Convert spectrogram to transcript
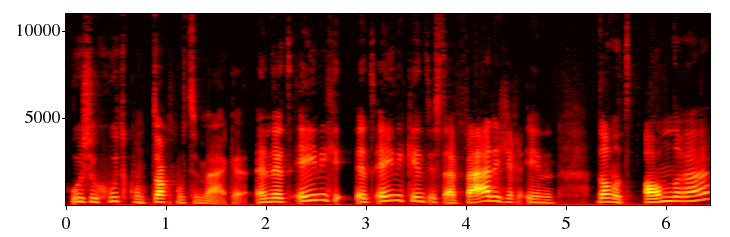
Hoe ze goed contact moeten maken. En het, enige, het ene kind is daar vaardiger in dan het andere.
